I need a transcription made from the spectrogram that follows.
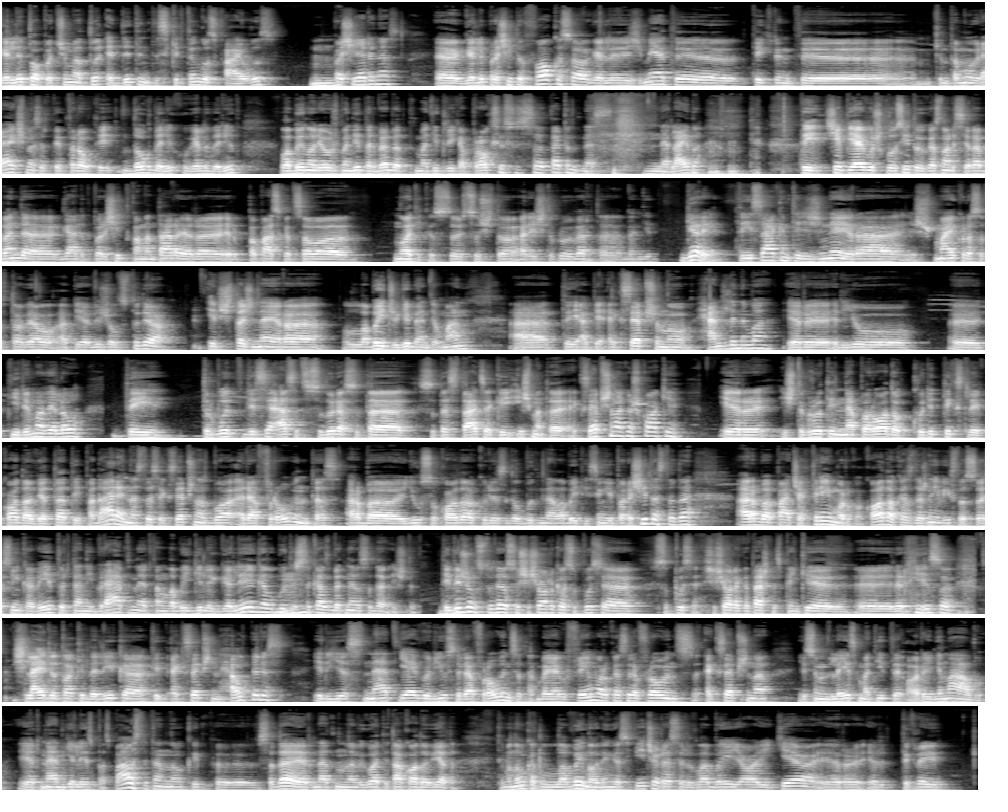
gali tuo pačiu metu editinti skirtingus failus mhm. pašėrinės E, gali prašyti fokuso, gali žymėti, tikrinti kintamųjų reikšmės ir taip toliau. Tai daug dalykų gali daryti. Labai norėjau užbandyti darbę, bet matyt reikia proxy susitapinti, nes neleido. tai šiaip jeigu išklausytų, kas nors yra bandę, galit parašyti komentarą ir, ir papasakot savo nuotykius su, su šito, ar iš tikrųjų verta bandyti. Gerai, tai sekanti žinia yra iš Microsoft'o vėl apie Visual Studio ir šita žinia yra labai džiugi bent jau man. A, tai apie exceptionų handlinimą ir, ir jų e, tyrimą vėliau. Tai turbūt visi esate susidūrę su ta, su ta situacija, kai išmeta exceptioną kažkokį ir iš tikrųjų tai neparodo, kuri tiksliai kodo vieta tai padarė, nes tas exceptionas buvo refrowintas arba jūsų kodo, kuris galbūt nelabai teisingai parašytas tada, arba pačią frameworko kodo, kas dažnai vyksta su async await ir ten įvrepina ir ten labai giliai gali galbūt mm -hmm. išsikas, bet ne visada iš tikrųjų. Tai Visual Studio su 16,5 su pusė, 16.5 e, release išleidžia tokį dalyką kaip exception helperis ir jis net jeigu ir jūs refrowinsit arba jeigu frameworkas refrowins exceptioną, jis jums leis matyti originalų ir netgi leis paspausti ten, nu, kaip e, visada ir net naviguoti tą kodo vietą. Tai manau, kad labai naudingas feature'as ir labai jo reikėjo ir, ir tikrai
